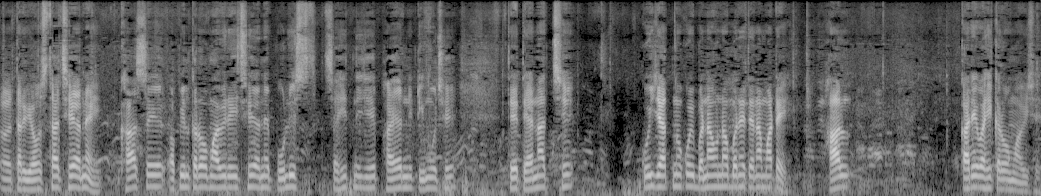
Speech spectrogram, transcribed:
અત્યારે વ્યવસ્થા છે અને ખાસ એ અપીલ કરવામાં આવી રહી છે અને પોલીસ સહિતની જે ફાયરની ટીમો છે, તે તૈનાત છે. કોઈ જાતનો કોઈ બનાવ ન બને તેના માટે હાલ કાર્યવાહી કરવામાં આવી છે.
